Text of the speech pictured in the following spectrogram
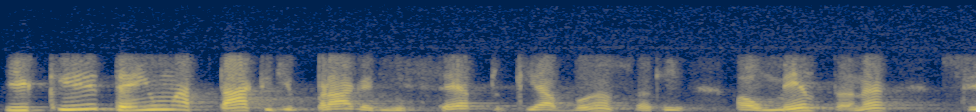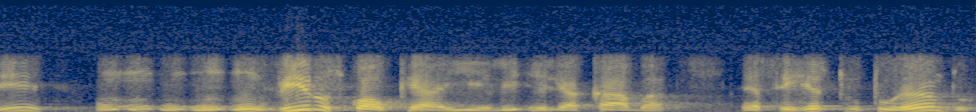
e que tem um ataque de praga de inseto que avança, que aumenta, né? Se um, um, um vírus qualquer aí ele, ele acaba é, se reestruturando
